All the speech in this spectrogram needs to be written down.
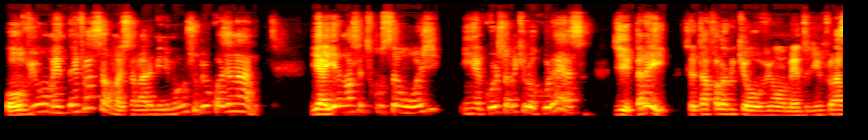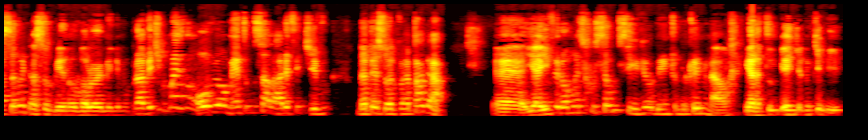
Houve um aumento da inflação, mas o salário mínimo não subiu quase nada. E aí a nossa discussão hoje, em recurso, olha que loucura é essa. De, peraí, você está falando que houve um aumento de inflação e está subindo o valor mínimo para a vítima, mas não houve um aumento do salário efetivo da pessoa que vai pagar. É, e aí virou uma discussão civil dentro do criminal. E era tudo que a gente não queria.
